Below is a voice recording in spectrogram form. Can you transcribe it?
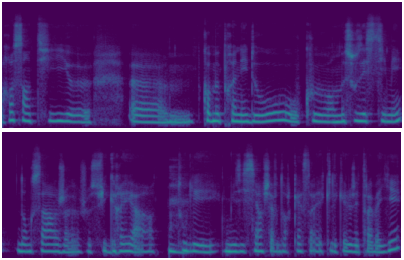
ressenti euh, qu'on me prenait de haut ou qu'on me sous-estimait. Donc ça, je, suis gré à mhm. tous les musiciens, chefs d'orchestre avec lesquels j'ai travaillé.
